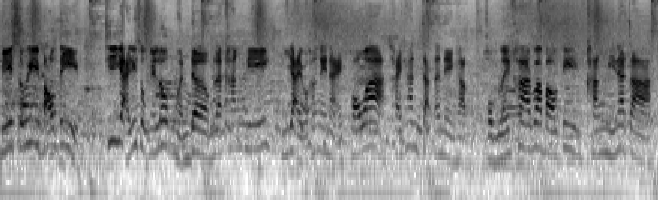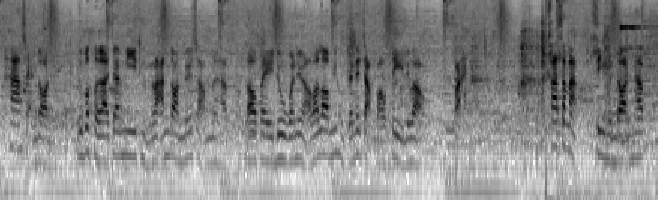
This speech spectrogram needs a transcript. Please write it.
มิสซูรี่เบลตี้ที่ใหญ่ที่สุดในโลกเหมือนเดิม และครั้งนี้ใหญ่กว่าครั้งไหนๆเพราะว่าไททันจัดนั่นเองครับ ผมเลยคาดว่าเบลตี้ครั้งนี้น่าจะ 5 0 0 0 0 0ดอลหรือเผลออาจจะมีถึงล้านดอลด้วยซ้ำนะครับ เราไปดูกันดีกว่าว่ารอบนี้ผมจะได้จับเบลตี้หรือเปล่าไปค่าสมัคร 40,000 ดอลครับ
